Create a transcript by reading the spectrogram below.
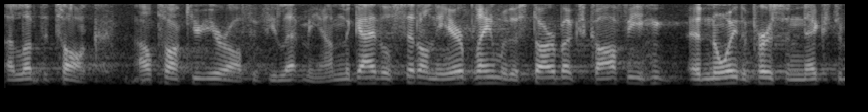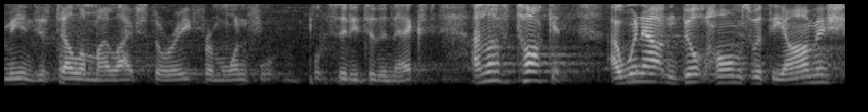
I love to talk. I'll talk your ear off if you let me. I'm the guy that'll sit on the airplane with a Starbucks coffee, annoy the person next to me, and just tell them my life story from one city to the next. I love talking. I went out and built homes with the Amish,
